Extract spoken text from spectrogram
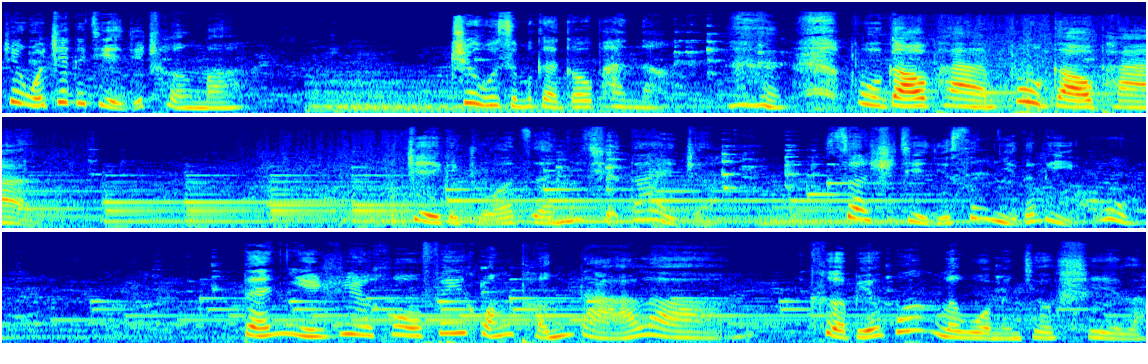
认我这个姐姐成吗？这我怎么敢高攀呢？不高攀，不高攀。这个镯子你且戴着，算是姐姐送你的礼物。等你日后飞黄腾达了，可别忘了我们就是了。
